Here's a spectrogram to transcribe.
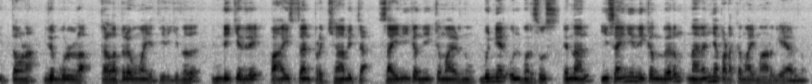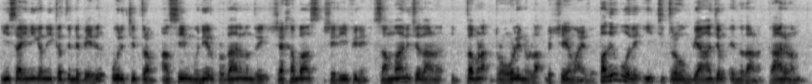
ഇത്തവണ ഇതുപോലുള്ള കള്ളത്തരവുമായി എത്തിയിരിക്കുന്നത് ഇന്ത്യക്കെതിരെ പാകിസ്ഥാൻ പ്രഖ്യാപിച്ച സൈനിക നീക്കമായിരുന്നു ബുന്യൽ ഉൽ മർസൂസ്. എന്നാൽ ഈ സൈനിക നീക്കം വെറും നനഞ്ഞ പടക്കമായി മാറുകയായിരുന്നു. ഈ സൈനിക നീക്കത്തിന്റെ പേരിൽ ഒരു ചിത്രം അസീം മുനീർ പ്രധാനമന്ത്രി ഷഹബാസ് ഷെരീഫിനെ സമ്മാനിച്ചതാണ് ഇത്തവണ ട്രോളിനുള്ള വിഷയമായത്. പതിവ് പോലെ ഈ ചിത്രവും വ്യാജം എന്നതാണ്. കാരണം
